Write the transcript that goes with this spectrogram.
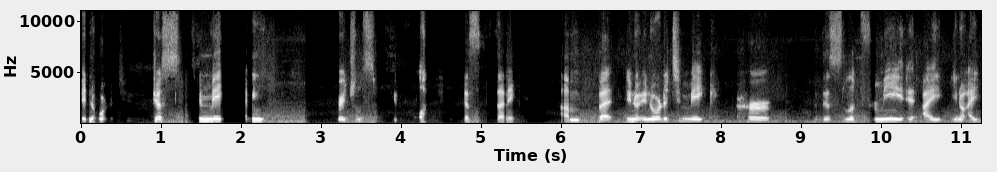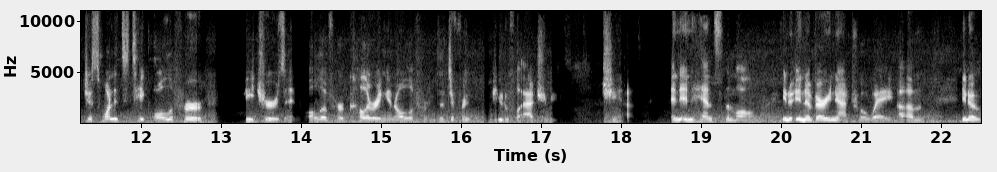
in order to just to make, I mean, Rachel's beautiful, just stunning. Um, but you know, in order to make her this look for me, it, I you know, I just wanted to take all of her features and all of her coloring and all of her, the different beautiful attributes she has and enhance them all, you know, in a very natural way. Um, you know,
